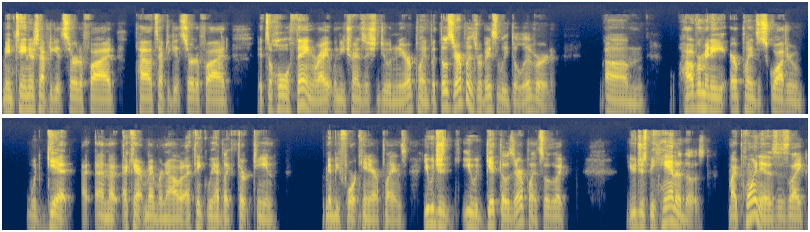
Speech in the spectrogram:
maintainers have to get certified pilots have to get certified. It's a whole thing right when you transition to a new airplane. But those airplanes were basically delivered um however many airplanes a squadron would get and I, I can't remember now but i think we had like 13 maybe 14 airplanes. You would just you would get those airplanes. So like you just be handed those. My point is is like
